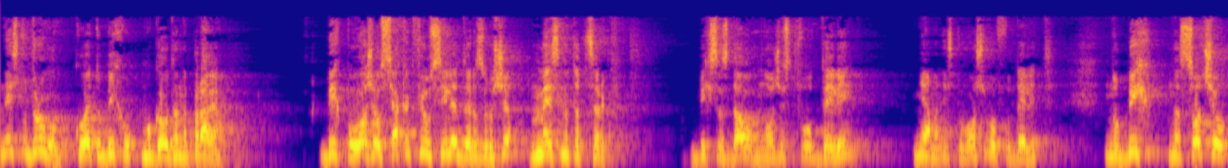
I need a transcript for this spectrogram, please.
Нещо друго, което бих могъл да направя. Бих положил всякакви усилия да разруша местната църква. Бих създал множество отдели. Няма нищо лошо в отделите. Но бих насочил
